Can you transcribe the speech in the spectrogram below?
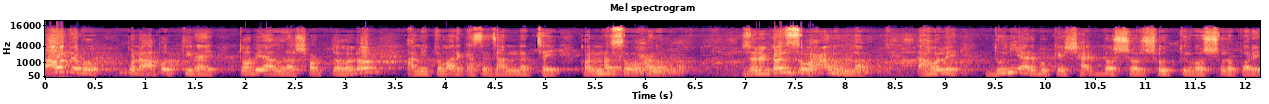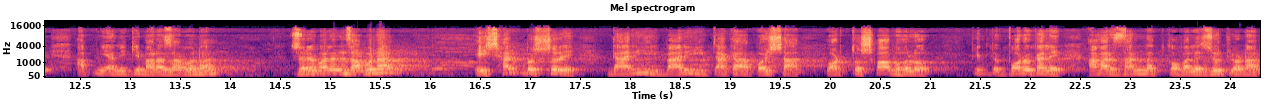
তাও দেব, কোনো আপত্তি নাই। তবে আল্লাহ শর্ত হলো, আমি তোমার কাছে জান্নাত চাই। কন্যা কোন, সুবহানাল্লাহ। তাহলে দুনিয়ার বুকে ষাট বৎসর, সত্তর বৎসর পরে আপনি, আমি কি মারা যাব না? জোরে বলেন, যাব না? এই ষাট বৎসরে গাড়ি, বাড়ি, টাকা, পয়সা, অর্থ সব হলো। কিন্তু পরকালে আমার জান্নাত কপালে জুটলো না।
